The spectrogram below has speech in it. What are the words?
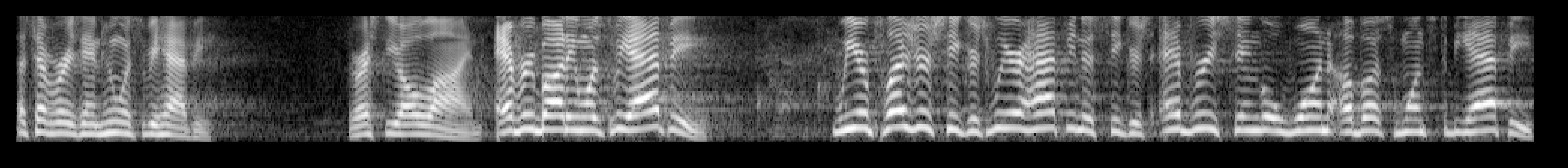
Let's have a raise hand. Who wants to be happy? The rest of y'all line. Everybody wants to be happy. We are pleasure seekers. We are happiness seekers. Every single one of us wants to be happy.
